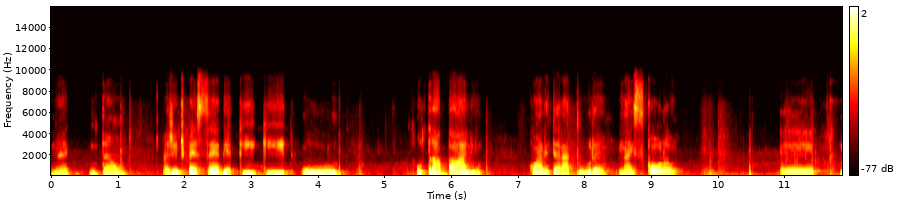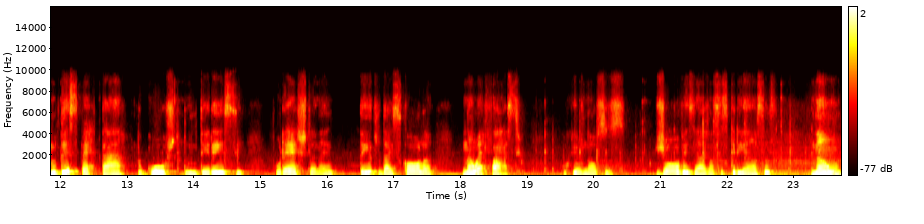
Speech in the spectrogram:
Né? Então, a gente percebe aqui que o, o trabalho com a literatura na escola, é, no despertar do gosto, do interesse por esta, né, dentro da escola, não é fácil, porque os nossos jovens, né, as nossas crianças, não,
